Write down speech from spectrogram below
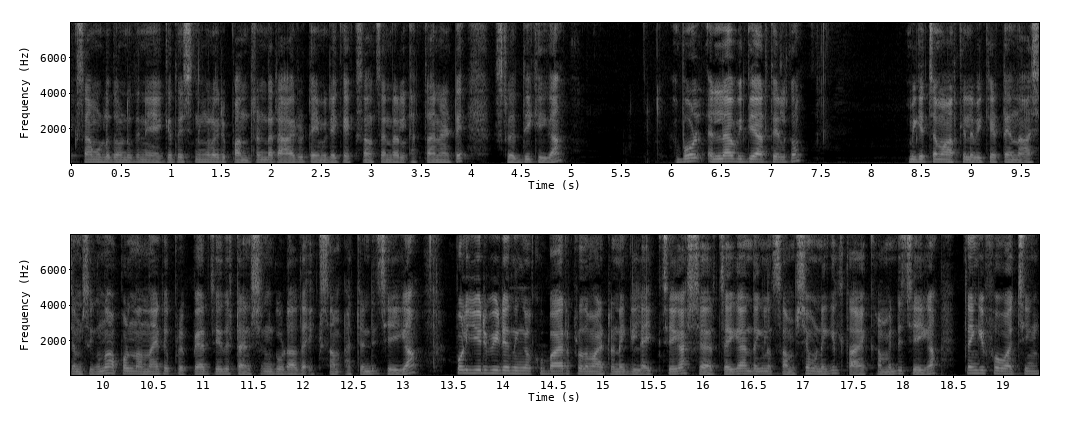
എക്സാം ഉള്ളതുകൊണ്ട് തന്നെ ഏകദേശം നിങ്ങളൊരു പന്ത്രണ്ടര ആ ഒരു ടൈമിലേക്ക് എക്സാം സെന്ററിൽ എത്താനായിട്ട് ശ്രദ്ധിക്കുക. അപ്പോൾ എല്ലാ വിദ്യാർത്ഥികൾക്കും മികച്ച മാർക്ക് ലഭിക്കട്ടെ എന്ന് ആശംസിക്കുന്നു. അപ്പോൾ നന്നായിട്ട് പ്രിപ്പയർ ചെയ്ത് ടെൻഷൻ കൂടാതെ എക്സാം അറ്റൻഡ് ചെയ്യുക. അപ്പോൾ ഈ ഒരു വീഡിയോ നിങ്ങൾക്ക് ഉപകാരപ്രദമായിട്ടുണ്ടെങ്കിൽ ലൈക്ക് ചെയ്യുക ഷെയർ ചെയ്യുക. എന്തെങ്കിലും സംശയമുണ്ടെങ്കിൽ താഴെ കമന്റ് ചെയ്യുക. താങ്ക് ഫോർ വാച്ചിങ്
